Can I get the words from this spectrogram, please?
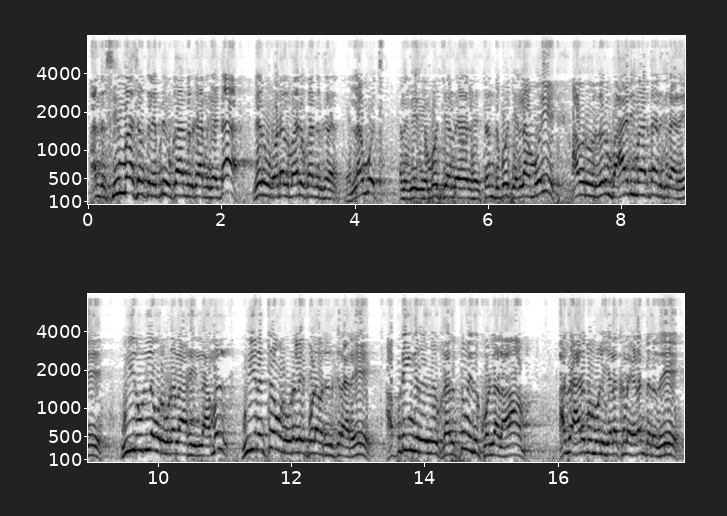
அந்த சிம்மாசனத்தில் எப்படி உட்கார்ந்துருக்காருன்னு கேட்டா வெறும் உடல் மாதிரி உட்கார்ந்துருக்காரு எல்லாம் போச்சு. அந்த வீரியம் போச்சு அந்த ஸ்ட்ரென்த் போச்சு எல்லாம் போய் அவர் ஒரு வெறும் பாடி மாதிரி தான் இருக்கிறாரு. உயிருள்ள ஒரு உடலாக இல்லாமல் உயிரற்ற ஒரு உடலை போல அவர் இருக்கிறாரு. அப்படிங்கிற கருத்தும் இது கொள்ளலாம். அது அரபு மொழி இலக்கணம் இடம் தருது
